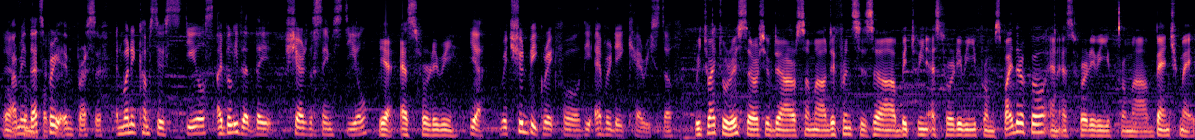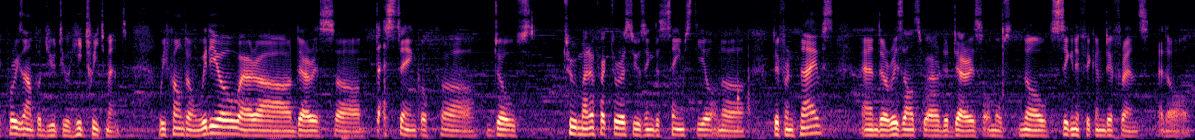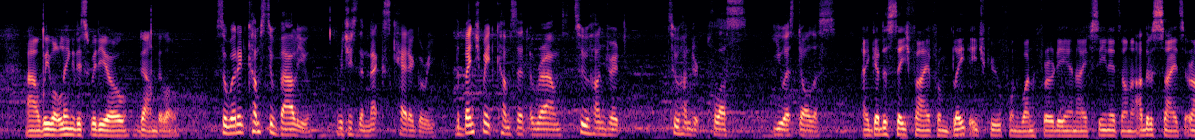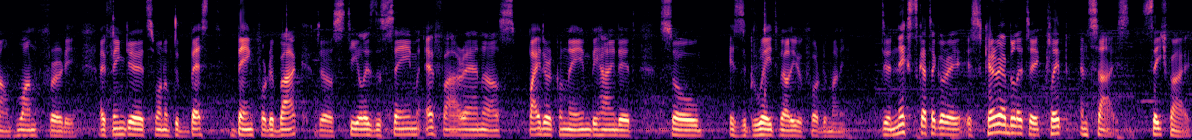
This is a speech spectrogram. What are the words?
Yeah, I mean, that's pretty impressive. And when it comes to steels, I believe that they share the same steel. Yeah, S30V. Yeah, which should be great for the everyday carry stuff. We tried to research if there are some uh, differences uh, between S30V from Spyderco and S30V from uh, Benchmade, for example, due to heat treatment. We found on video where uh, there is uh, testing of uh, those two manufacturers using the same steel on uh, different knives and the results were that there is almost no significant difference at all. Uh, we will link this video down below. So when it comes to value, which is the next category, the Benchmade comes at around 200, 200 plus US dollars. I got the Sage 5 from Blade HQ for 130 and I've seen it on other sites around 130. I think it's one of the best bang for the buck. The steel is the same, FRN, a Spyderco name behind it, so it's a great value for the money. The next category is carryability, clip and size. Sage 5.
